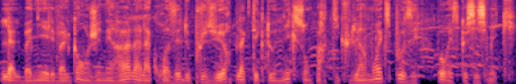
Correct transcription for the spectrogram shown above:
L'Albanie et les Balkans en général, à la croisée de plusieurs plaques tectoniques, sont particulièrement exposés au risque sismique.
